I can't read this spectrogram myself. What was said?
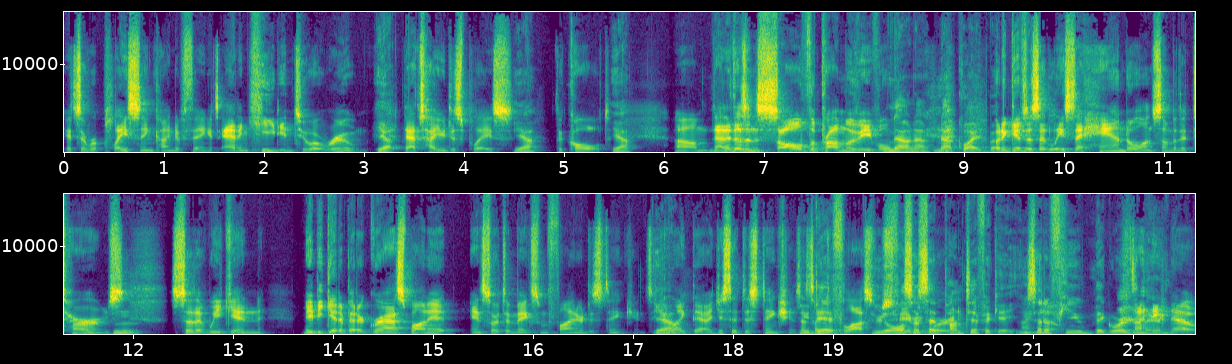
it's a replacing kind of thing it's adding heat into a room Yeah. that's how you displace Yeah. the cold Yeah. um, now that doesn't solve the problem of evil, No, no, not quite. But, but it gives us at least a handle on some of the terms Hmm. so that we can maybe get a better grasp on it and start to make some finer distinctions. Did Yeah. you like that? I just said distinctions. you That's like did. the philosopher's you also said word. pontificate. You I said a few big words in there. I know.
